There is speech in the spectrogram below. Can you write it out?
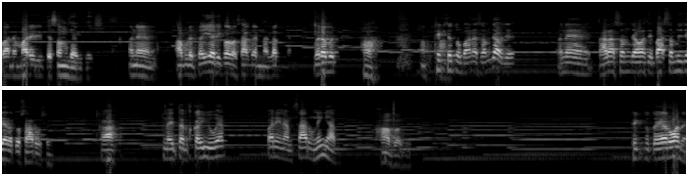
બાને મારી રીતે સમજાવી દઈશ. અને આપણે તૈયારી કરો સાગરના લગ્ન બરાબર? હા. ઠીક છે તો બાને સમજાવજે. અને તારા સમજાવવાથી બા સમજી જાય ને તો સારું છે. હા. નહીતર કહ્યું એમ પરિણામ સારું નહીં આવે. હા ભાભી ઠીક તો તૈયાર હો ને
